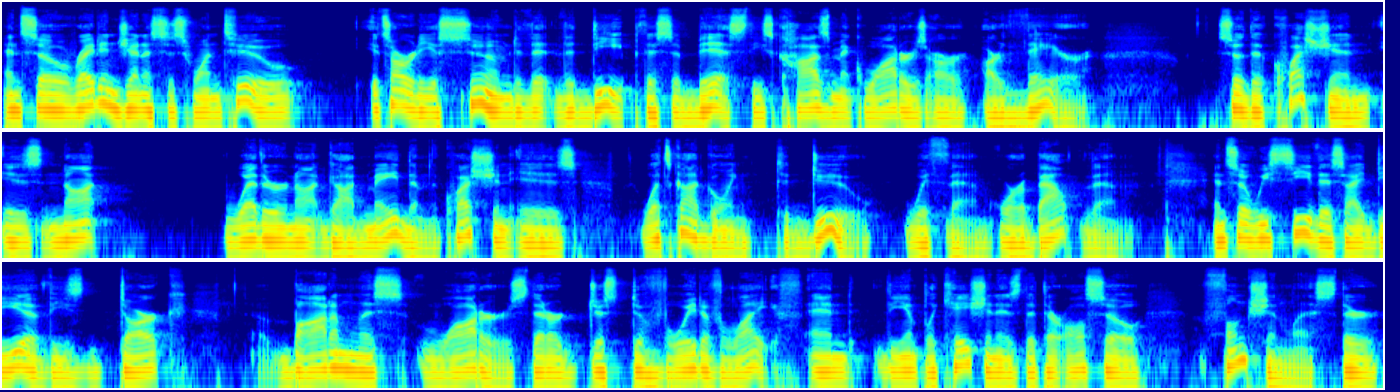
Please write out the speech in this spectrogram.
And so, right in Genesis 1 2, it's already assumed that the deep, this abyss, these cosmic waters are, are there. So, the question is not whether or not God made them. The question is, what's God going to do with them or about them? And so we see this idea of these dark, bottomless waters that are just devoid of life. And the implication is that they're also functionless, they're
